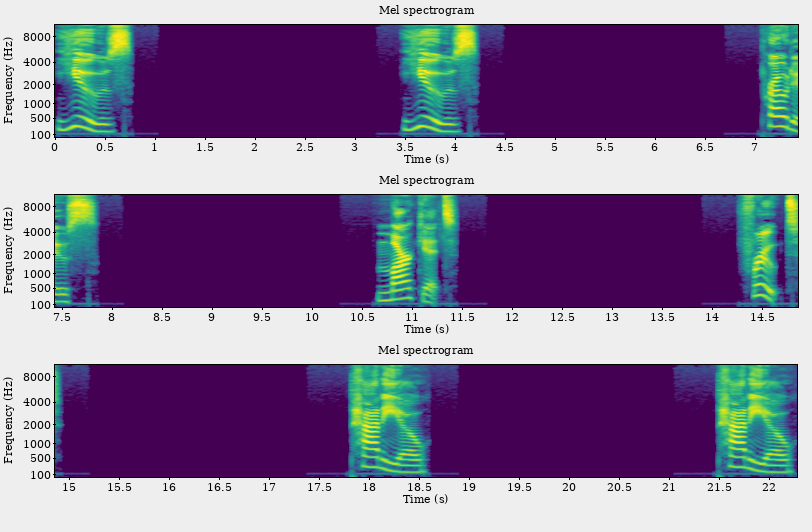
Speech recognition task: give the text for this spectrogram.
Use. Use produce. Market. Fruit. Patio. Patio.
